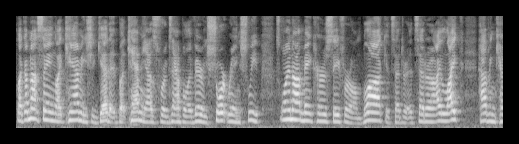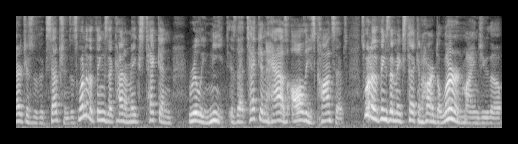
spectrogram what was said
Like I'm not saying like Cammy should get it, but Cammy has, for example, a very short range sweep. So why not make her safer on block, etc., etc. I like having characters with exceptions. It's one of the things that kind of makes Tekken really neat is that Tekken has all these concepts. It's one of the things that makes Tekken hard to learn, mind you, though.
